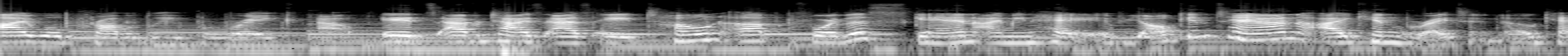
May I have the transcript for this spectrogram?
I will probably break out. It's advertised as a tone up for the skin. I mean, hey, if y'all can tan, I can brighten, okay?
